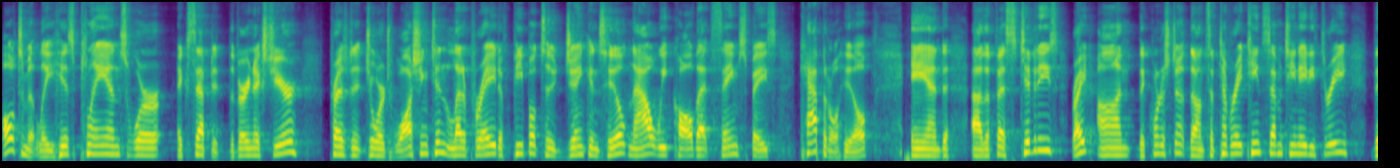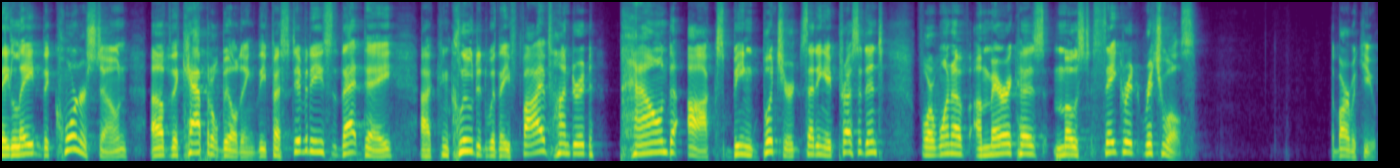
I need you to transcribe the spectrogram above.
Ultimately, his plans were accepted. The very next year, President George Washington led a parade of people to Jenkins Hill. Now we call that same space Capitol Hill. And uh, the festivities, right, on the cornerstone, on September 18, 1783, they laid the cornerstone of the Capitol building. The festivities that day uh, concluded with a 500 pound ox being butchered, setting a precedent for one of America's most sacred rituals the barbecue.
